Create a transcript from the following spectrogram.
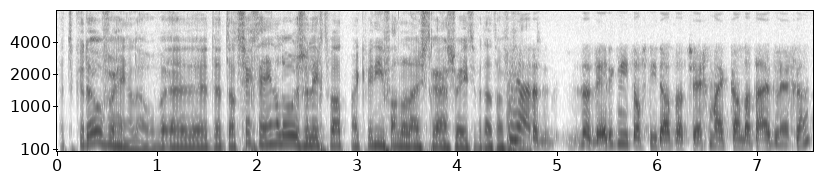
Het cadeau voor Hengelo. Eh, dat, dat zegt Hengelo is wellicht wat, maar ik weet niet of alle luisteraars weten waar dat over Ja, dat, dat weet ik niet of die dat wat zegt, maar ik kan dat uitleggen.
